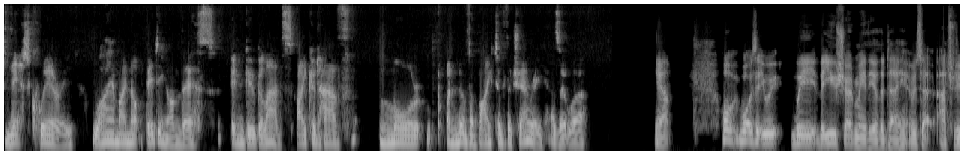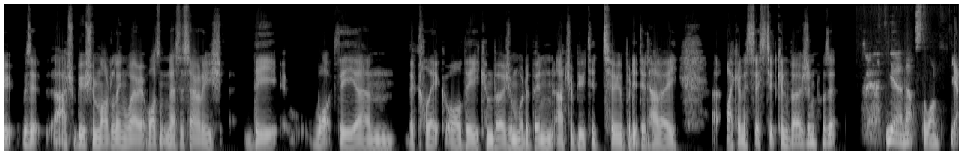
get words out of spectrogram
this query. Why am I not bidding on this in Google Ads? I could have more, another bite of the cherry, as it were. Yeah. What, what was it we, we, that you showed me the other day? It was attribute was it attribution modeling where it wasn't necessarily the what the um, the click or the conversion would have been attributed to, but it did have a like an assisted conversion. Was it? Yeah, that's the one. Yeah,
